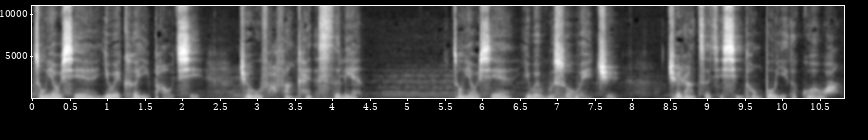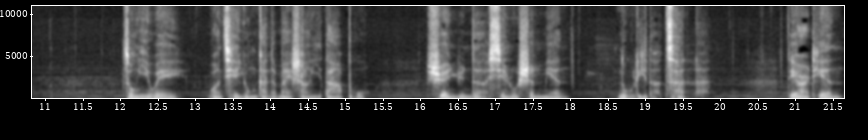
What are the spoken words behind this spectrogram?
总有些以为可以抛弃却无法放开的思念，总有些以为无所畏惧却让自己心痛不已的过往，总以为往前勇敢的迈上一大步，眩晕的陷入深眠，努力的灿烂。第二天，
